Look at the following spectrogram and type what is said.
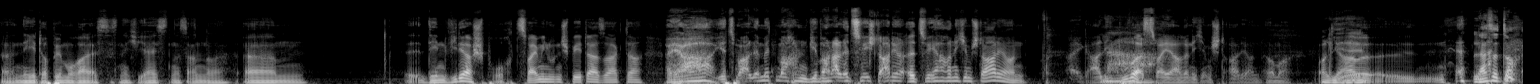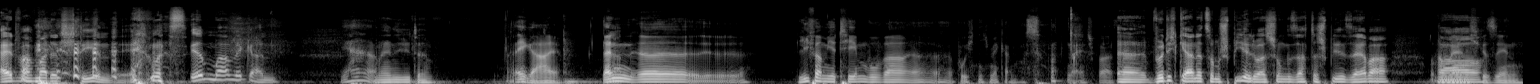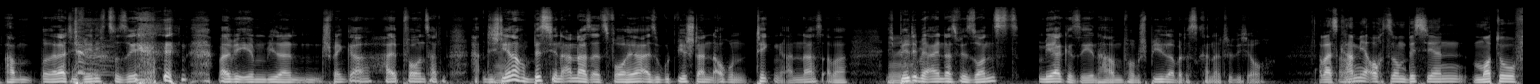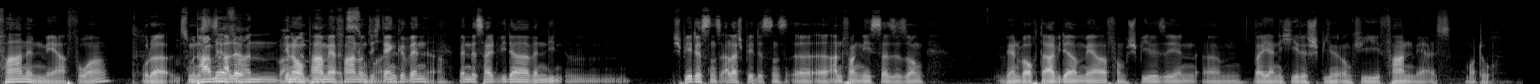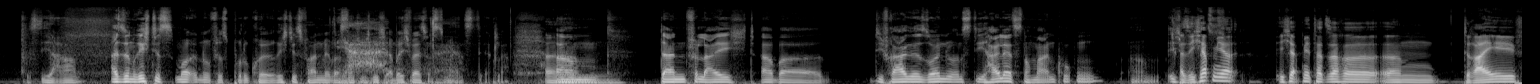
äh, nee, Doppelmoral ist das nicht, wie heißt denn das andere? Ähm, äh, den Widerspruch. Zwei Minuten später sagt er, ja, jetzt mal alle mitmachen, wir waren alle zwei, Stadion, äh, zwei Jahre nicht im Stadion. Na, Egal, du warst zwei Jahre nicht im Stadion, hör mal. Olli, ja, äh, Lass es doch einfach mal das stehen, ey. Du musst immer meckern. ja, Meine Güte. Egal. Dann äh, liefer mir Themen, wo, wir, äh, wo ich nicht meckern muss. Nein, Spaß. Äh, Würde ich gerne zum Spiel. Du hast schon gesagt, das Spiel selber Haben wir ja war, nicht gesehen. haben relativ wenig zu sehen, weil wir eben wieder einen Schwenker halb vor uns hatten. Die stehen auch ein bisschen anders als vorher. Also gut, wir standen auch einen Ticken anders, aber ich Hm. bilde mir ein, dass wir sonst mehr gesehen haben vom Spiel, aber das kann natürlich auch. Aber es kam ja auch so ein bisschen Motto Fahnenmeer vor. Oder zumindest ein paar mehr alle. Fahnen waren genau, ein paar mehr als Fahnen. Und ich denke, wenn, Ja. wenn das halt wieder, wenn die äh, spätestens, allerspätestens äh, äh, Anfang nächster Saison, werden wir auch da wieder mehr vom Spiel sehen, ähm, weil ja nicht jedes Spiel irgendwie Fahnenmeer ist, Motto. Das, Ja, also ein richtiges, nur fürs Protokoll, richtiges Fahren mehr was Ja. natürlich nicht, aber ich weiß, was du meinst, ja klar. ähm, Dann vielleicht aber die Frage, sollen wir uns die Highlights nochmal angucken? Ähm, Also ich habe mir, ich habe mir Tatsache ähm, drei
